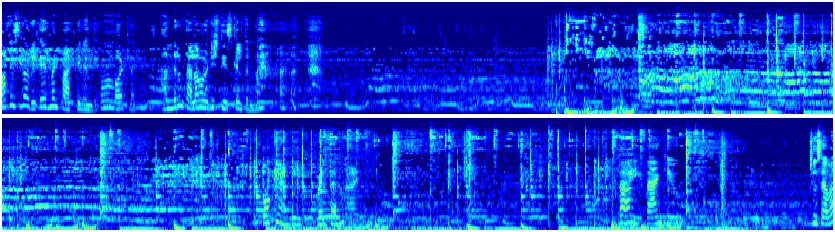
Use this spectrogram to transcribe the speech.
ఆఫీస్ లో రిటైర్మెంట్ పార్టీ ఉంది అందరం తల వడ్డిష్ తీసుకెళ్తున్నా ఓకే అండి వెళ్తాను బాయ్ థ్యాంక్ యూ చూసావా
